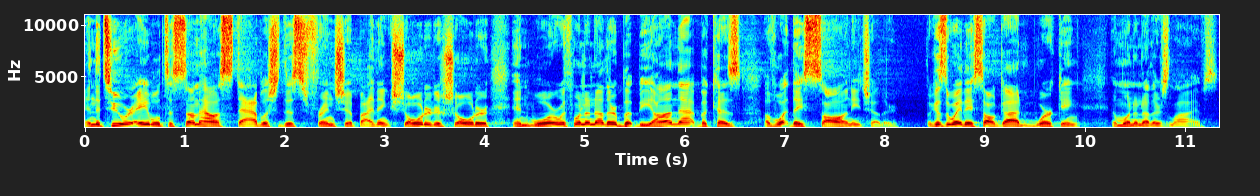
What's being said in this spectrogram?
And the two were able to somehow establish this friendship, I think, shoulder to shoulder in war with one another, but beyond that, because of what they saw in each other because the way they saw God working in one another's lives.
